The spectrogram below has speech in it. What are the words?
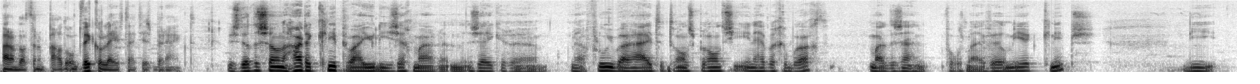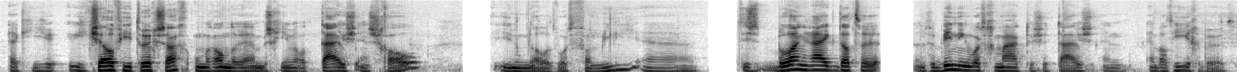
maar omdat er een bepaalde ontwikkelleeftijd is bereikt. Dus dat is zo'n harde knip waar jullie zeg maar een zekere ja, vloeibaarheid, transparantie in hebben gebracht. Maar er zijn volgens mij veel meer knips die ik, hier, ik zelf hier terug zag. Onder andere misschien wel thuis en school. Je noemde al het woord familie. Eh, het is belangrijk dat er een verbinding wordt gemaakt tussen thuis en, en wat hier gebeurt.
